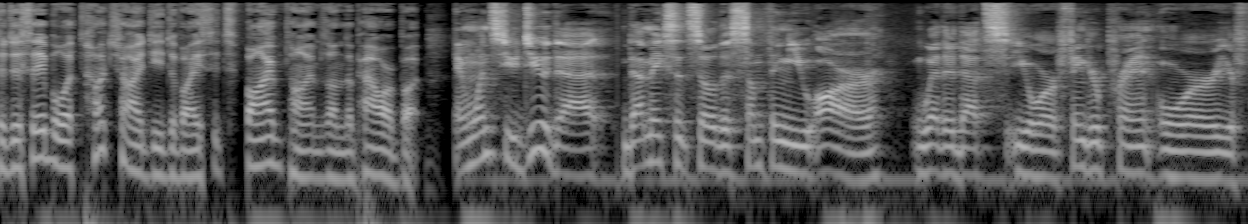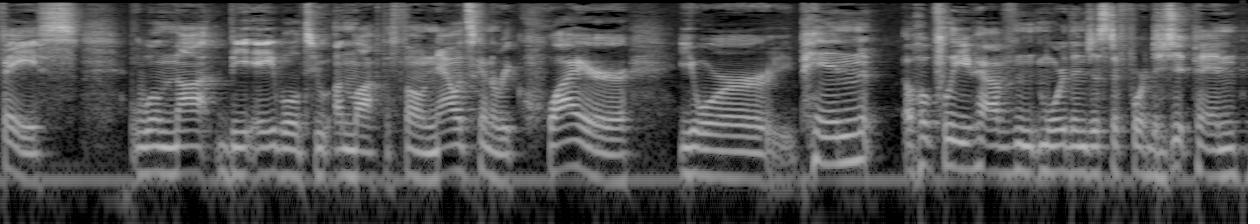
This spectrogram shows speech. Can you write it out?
To disable a touch ID device, it's five times on the power button. And once you do that, that makes it so the something you are, whether that's your fingerprint or your face, will not be able to unlock the phone. Now it's going to require your PIN hopefully you have more than just a four digit pin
